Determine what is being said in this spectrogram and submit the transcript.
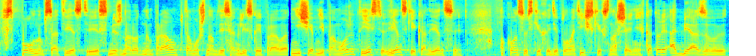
в полном соответствии с международным правом, потому что нам здесь английское право ничем не поможет. Есть Венские конвенции о консульских и дипломатических сношениях, которые обязывают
